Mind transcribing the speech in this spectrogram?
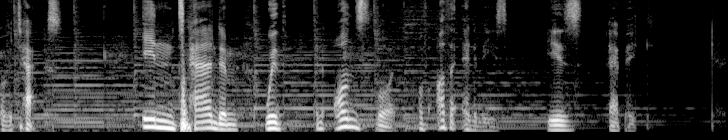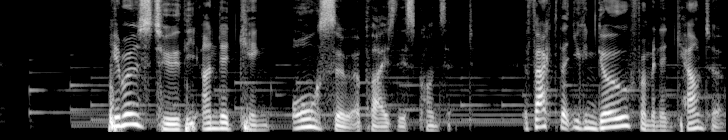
of attacks, in tandem with an onslaught of other enemies, is epic. Heroes 2 The Undead King also applies this concept. The fact that you can go from an encounter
